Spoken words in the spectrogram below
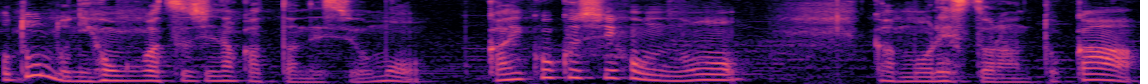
ほとんど日本語が通じなかったんですよもう外国資本のがもうレストランとか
